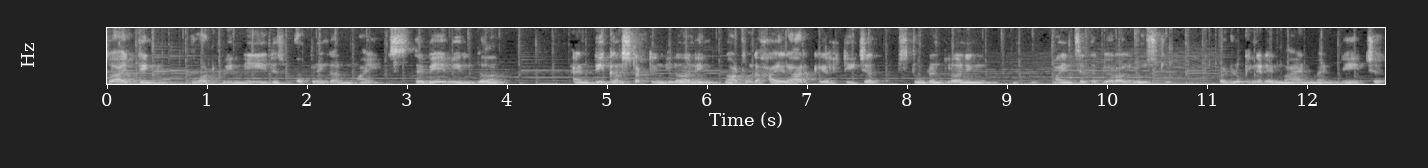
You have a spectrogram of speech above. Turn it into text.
So I think what we need is opening our minds, the way we learn, and deconstructing learning, not from the hierarchical teacher student learning mindset that we are all used to, but looking at environment, nature,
